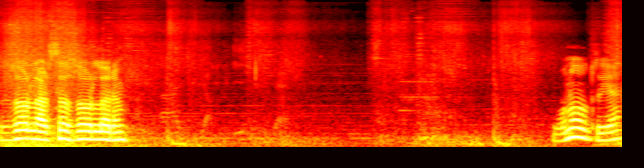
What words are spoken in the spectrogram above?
Zorlarsa zorlarım. Bu ne oldu ya?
